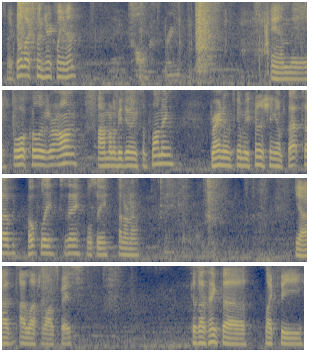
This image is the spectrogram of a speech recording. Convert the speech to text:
So Girl Dak's been here cleaning. Caulk ring. and the oil coolers are on. I'm gonna be doing some plumbing. Brandon's gonna be finishing up that tub, hopefully today. We'll see. I don't know. Yeah, you cut a lot of this. Yeah, I, I left a lot of space because I think the like the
